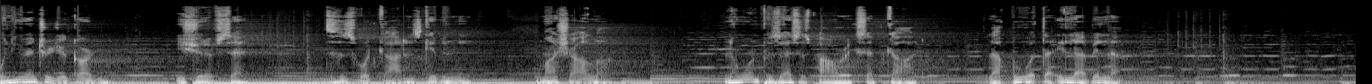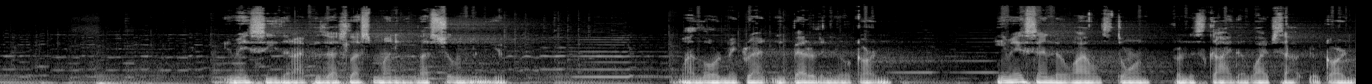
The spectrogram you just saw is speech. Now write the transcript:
When you entered your garden, you should have said, This is what God has given me. MashaAllah. No one possesses power except God. La quwwata illa billah. You may see that I possess less money and less children than you. My Lord may grant me better than your garden. He may send a wild storm from the sky that wipes out your garden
